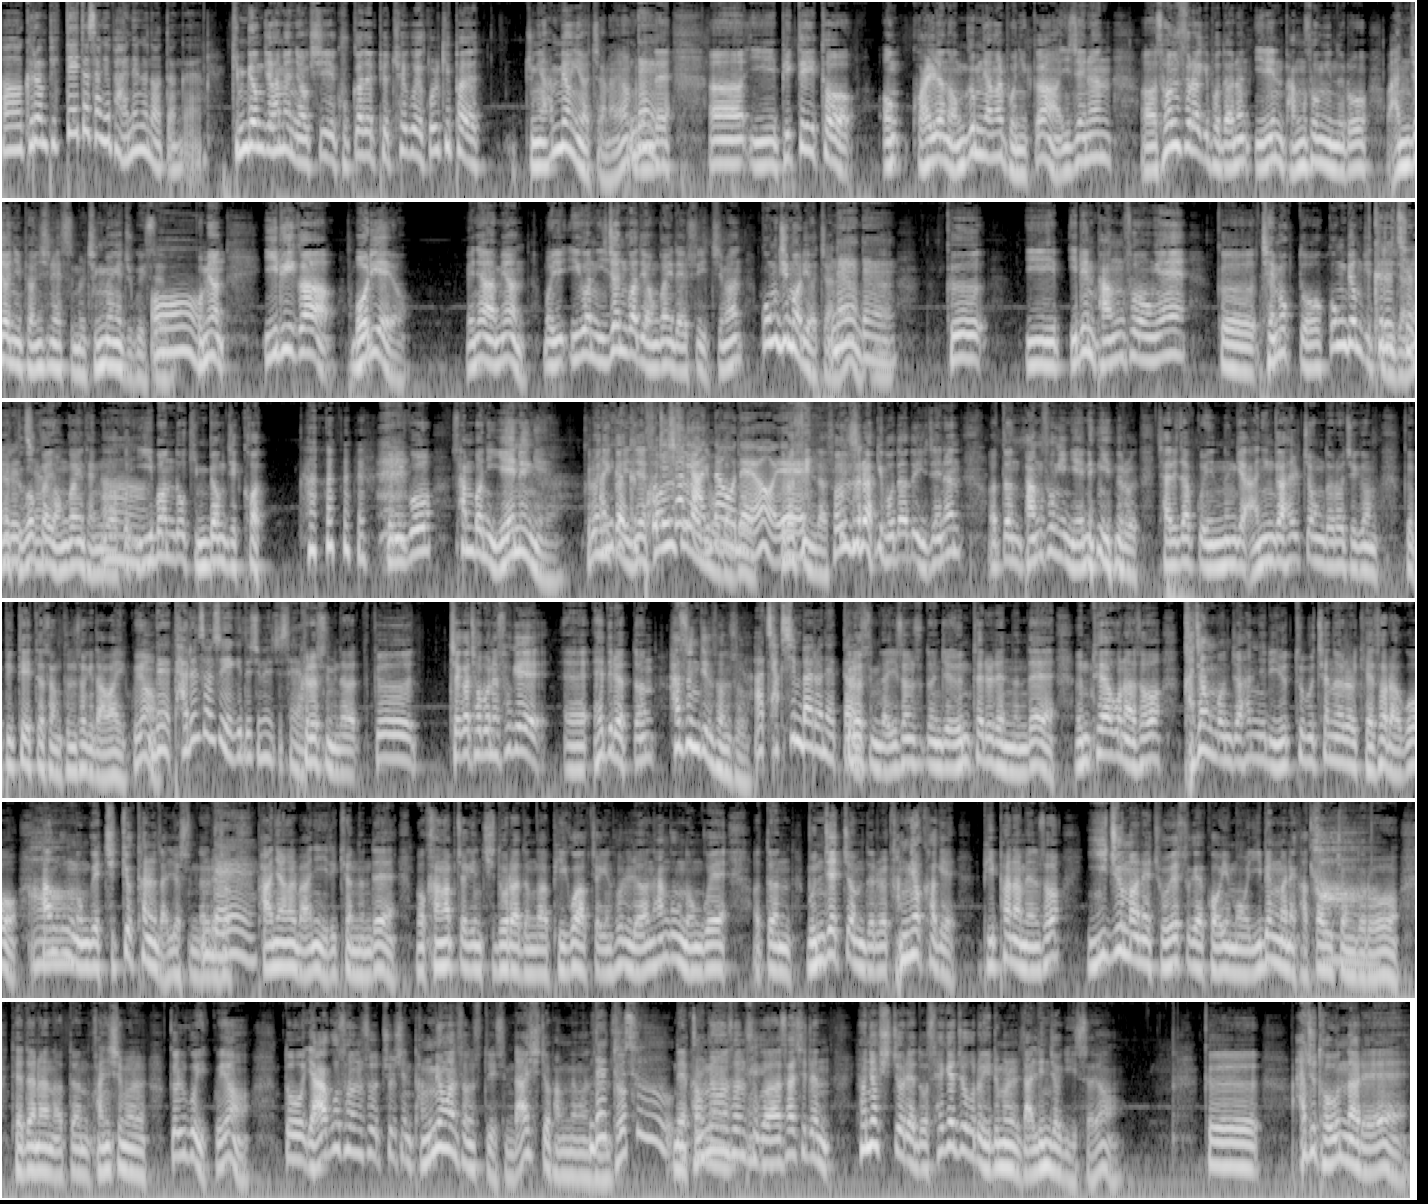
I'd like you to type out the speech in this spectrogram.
어, 그런 빅데이터 상의 반응은 어떤가요? 김병지 하면 역시 국가대표 최고의 골키퍼 중에 한 명이었잖아요. 네. 그런데 네. 어, 이 빅데이터 관련 언급량을 보니까 이제는 어, 선수라기보다는 1인 방송인으로 완전히 변신했음을 증명해주고 있어요. 오. 보면 1위가 머리예요. 왜냐하면 뭐 이 건 이전과도 연관이 될 수 있지만 꽁지머리였잖아요. 네. 그이 1인 방송의 그 제목도 꽁병지 틀이잖아요. 그렇죠, 그렇죠. 그것과 연관이 된 것 같고 아. 2번도 김병지 컷. 그리고 3번이 예능이에요. 그러니까, 그러니까 이제 그 선수라기보다도 예. 그렇습니다. 선수라기보다도 이제는 어떤 방송인 예능인으로 자리 잡고 있는 게 아닌가 할 정도로 지금 그 빅데이터상 분석이 나와 있고요. 네, 다른 선수 얘기도 좀 해주세요. 그렇습니다. 그 제가 저번에 소개해드렸던 하승진 선수. 아 작심 발언했던. 그렇습니다. 이 선수도 이제 은퇴를 했는데 은퇴하고 나서 가장 먼저 한 일이 유튜브 채널을 개설하고 아. 한국 농구에 직격탄을 날렸습니다. 그래서 네. 반향을 많이 일으켰는데 뭐 강압적인 지도라든가 비과학적인 훈련, 한국 농구의 어떤 문제점들을 강력하게 비판하면서 2주 만에 조회수가 거의 뭐 200만에 가까울 아. 정도로 대단한 어떤 관심을 끌고 있고요. 또 야구 선수 출신 박명환 선수도 있습니다. 아시죠, 박명환 네, 선수? 투수 네, 박명환 선수가 네. 사실은 현역 시절에도 세계적으로 이름을 날린 적이 있어요. 그 아주 더운 날에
